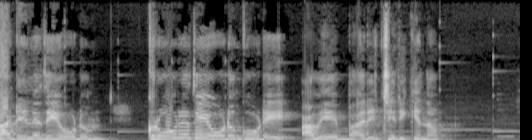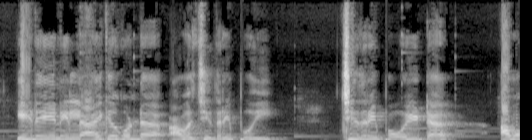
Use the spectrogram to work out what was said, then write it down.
കഠിനതയോടും ക്രൂരതയോടും കൂടെ അവയെ ഭരിച്ചിരിക്കുന്നു. ഇടയനില്ലായ്ക കൊണ്ട് അവ ചിതറിപ്പോയി. ചിതറിപ്പോയിട്ട് അവ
